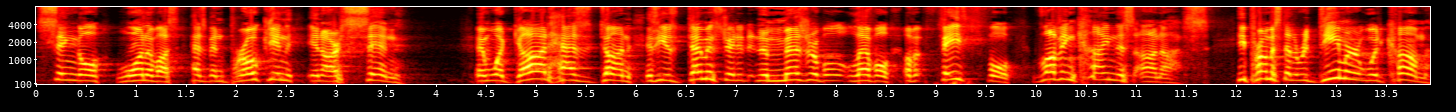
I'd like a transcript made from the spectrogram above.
single one of us has been broken in our sin. And what God has done is He has demonstrated an immeasurable level of faithful loving kindness on us. He promised that a Redeemer would come.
